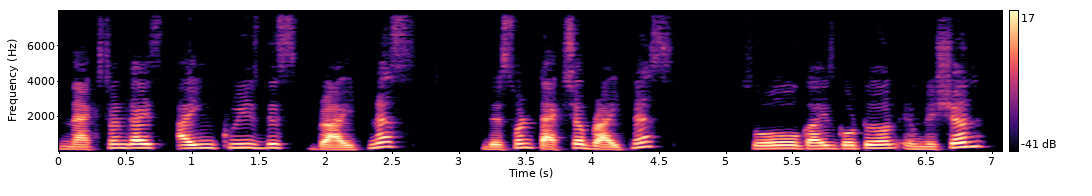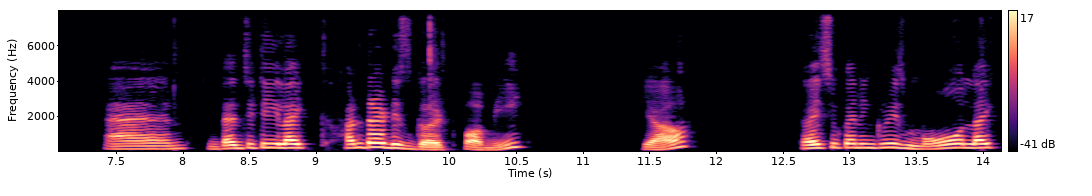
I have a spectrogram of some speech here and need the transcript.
next one guys i increase this brightness. This one texture brightness. So guys go to on emission and intensity like 100 is good for me. Yeah. Guys you can increase more like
